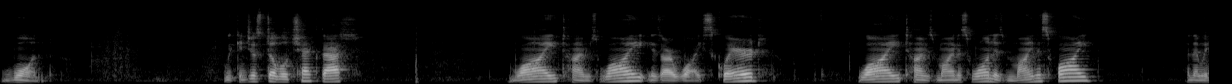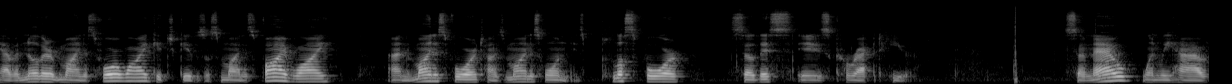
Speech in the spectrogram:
1. We can just double check that. y times y is our y squared. y times minus 1 is minus y. And then we have another minus 4y, which gives us minus 5y. And minus 4 times minus 1 is plus 4 so this is correct here. So now when we have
